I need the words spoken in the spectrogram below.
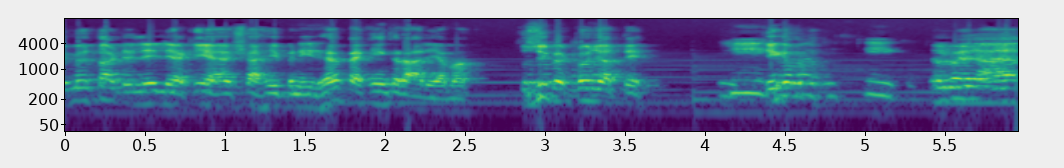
ਤੇ ਮੈਂ ਤੁਹਾਡੇ ਲਈ ਲੈ ਕੇ ਆਇਆ ਸ਼ਾਹੀ ਪਨੀਰ ਹੈ ਪੈਕਿੰਗ ਕਰਾ ਲਿਆ ਵਾ ਤੁਸੀਂ ਬੈਠੋ ਜਾਤੇ। ਠੀਕ ਠੀਕ ਹੈ ਹੈ ਭਾਜੀ, ਭਾਜੀ ਠੀਕ ਹੈ। ਚਲ ਮੈਂ ਆਇਆ।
